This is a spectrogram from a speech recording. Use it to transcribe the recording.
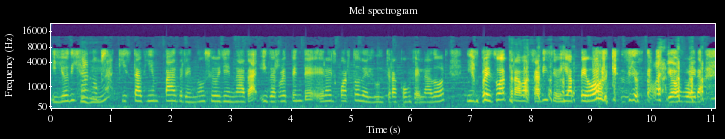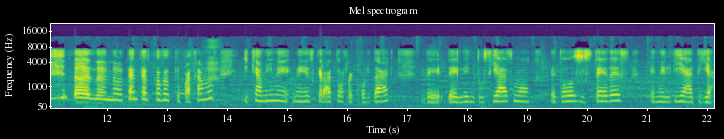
y yo dije, uh -huh. ah, no, pues aquí está bien padre, no se oye nada. Y de repente era el cuarto del ultracongelador y empezó a trabajar y se oía peor que si estaba yo afuera. No, no, no, tantas cosas que pasamos y que a mí me, me es grato recordar de, del entusiasmo de todos ustedes en el día a día.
